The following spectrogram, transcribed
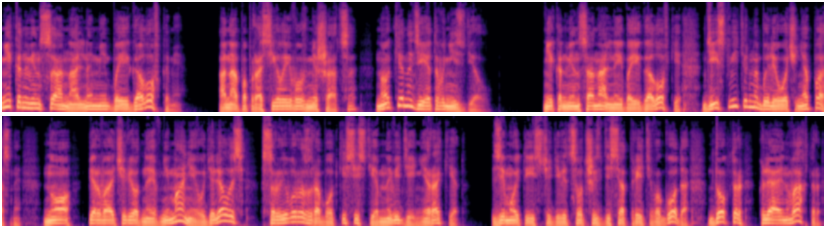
неконвенциональными боеголовками. Она попросила его вмешаться, но Кеннеди этого не сделал. Неконвенциональные боеголовки действительно были очень опасны, но первоочередное внимание уделялось срыву разработки систем наведения ракет. Зимой 1963 года доктор Кляйнвахтер,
